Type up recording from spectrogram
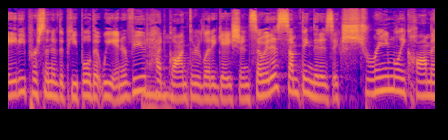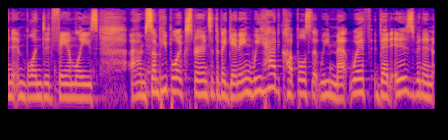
eighty percent of the people that we interviewed Mm. had gone through litigation. So it is something that is extremely common in blended families. Um, some people experience at the beginning. We had couples that we met with that it has been an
